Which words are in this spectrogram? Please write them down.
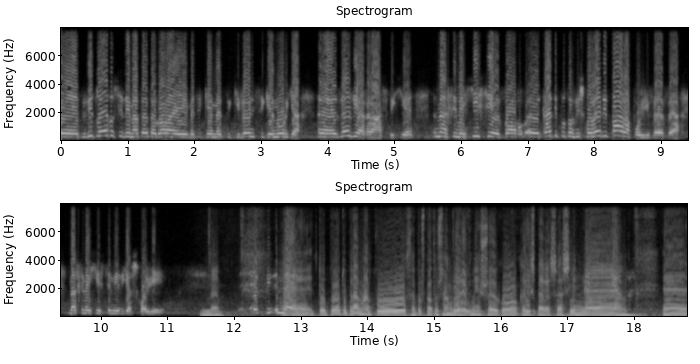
ε, επειδή του έδωσε η δυνατότητα τώρα ε, με την, και με την κυβέρνηση καινούρια, ε, δεν διαγράφτηκε, να συνεχίσει εδώ, ε, κάτι που τον δυσκολεύει πάρα πολύ βέβαια, να συνεχίσει την ίδια σχολή. Ναι. Ε, ναι. Ε, το πρώτο πράγμα που θα προσπαθούσα να διερευνήσω εγώ, καλησπέρα σας, είναι ε,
